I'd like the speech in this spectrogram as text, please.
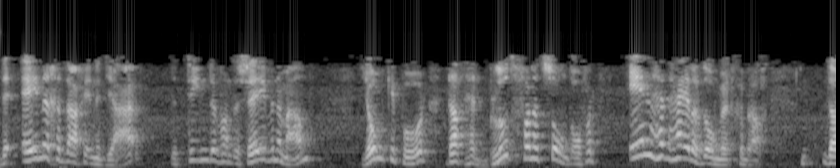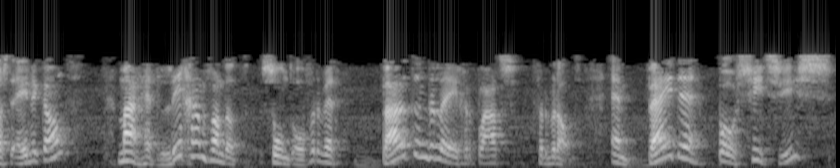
de enige dag in het jaar. De tiende van de zevende maand. Yom Kippur. Dat het bloed van het zondoffer in het heiligdom werd gebracht. Dat is de ene kant. Maar het lichaam van dat zondoffer werd buiten de legerplaats verbrand. En beide posities,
